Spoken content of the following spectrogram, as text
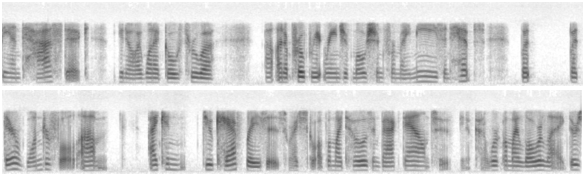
fantastic. You know, I want to go through a uh, an appropriate range of motion for my knees and hips, but but they're wonderful. Um, I can do calf raises where I just go up on my toes and back down to you know kind of work on my lower leg. There's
